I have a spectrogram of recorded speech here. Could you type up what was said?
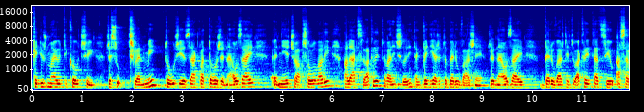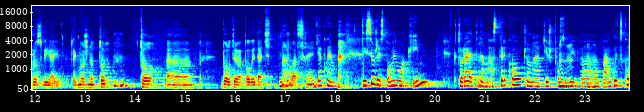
keď už majú tí kouči, že sú členmi, to už je základ toho, že naozaj e, niečo absolvovali, ale ak sú akreditovaní členy, tak vedia, že to berú vážne, že naozaj berú vážne tú akreditáciu a sa rozvíjajú. Tak možno to, mm-hmm. to uh, bolo treba povedať mm-hmm. na hlas. Hej? Ďakujem. Ty si už aj spomenula Kim, ktorá je teda master coach, ona tiež pôsobí mm-hmm. v, mhm. v Anglicku.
